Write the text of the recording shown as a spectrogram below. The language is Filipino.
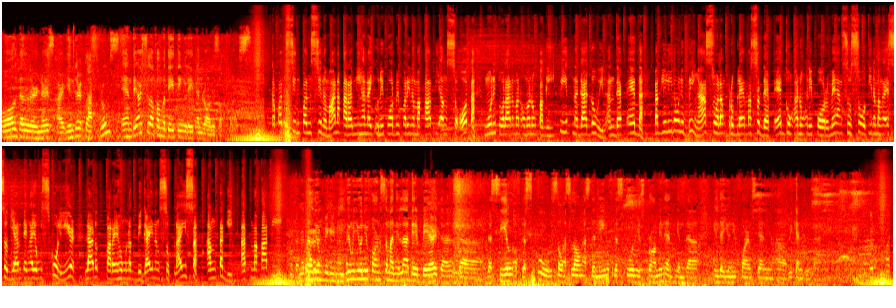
all the learners are in their classrooms and they are still accommodating late enrollees of course. Kapansin-pansin naman na karamihan ay uniforme pa rin ng Makati ang suot ngunit wala naman umanong paghihigpit na gagawin ang DepEd. Paglilinaw ni Bringas, walang problema sa DepEd kung anong uniforme ang susuotin ng mga estudyante ngayong school year lalo't parehong nagbigay ng supplies ang Tagig at Makati. Well, yung, yung uniforms naman nila, they bear the, the, the seal of the school. So as long as the name of the school is prominent in the in the uniforms, then uh, we can do that.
